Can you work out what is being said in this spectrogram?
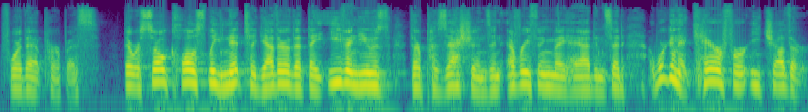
for that purpose. They were so closely knit together that they even used their possessions and everything they had and said, We're going to care for each other.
